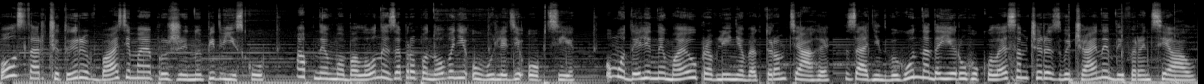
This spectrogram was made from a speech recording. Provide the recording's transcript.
Polestar 4 в базі має пружинну підвіску, а пневмобалони запропоновані у вигляді опції. У моделі немає управління вектором тяги. Задній двигун надає руху колесам через звичайний диференціал.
